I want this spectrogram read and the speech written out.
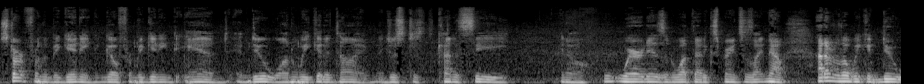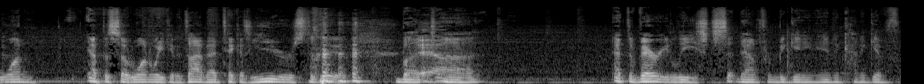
start from the beginning and go from beginning to end and do one week at a time and just just kind of see you know where it is and what that experience is like. Now I don't know that we can do one episode one week at a time. That'd take us years to do, but. Yeah. Uh, at the very least, sit down from beginning to end and kind of give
